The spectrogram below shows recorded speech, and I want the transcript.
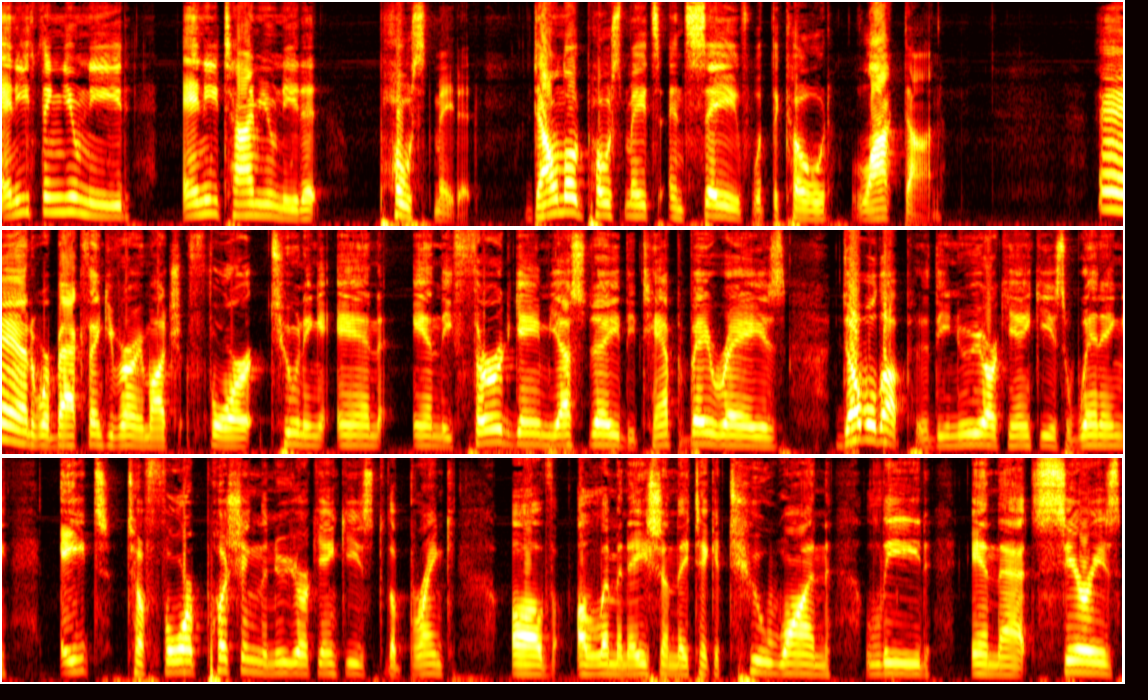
Anything you need, anytime you need it, Postmate it. Download Postmates and save with the code Locked On. And we're back. Thank you very much for tuning in. In the third game yesterday, the Tampa Bay Rays doubled up the New York Yankees, winning 8 to 4, pushing the New York Yankees to the brink of elimination. They take a 2 1 lead in that series.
